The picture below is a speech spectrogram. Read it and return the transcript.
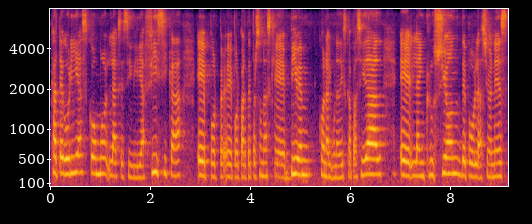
categorías como la accesibilidad física eh, por, eh, por, parte de personas que viven con alguna discapacidad, eh, la inclusión de poblaciones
